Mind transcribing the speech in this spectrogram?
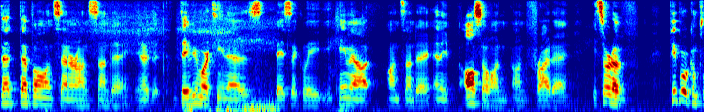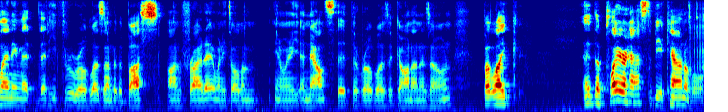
that that ball in center on Sunday. You know, Davey Martinez basically he came out on Sunday and he also on on Friday. He sort of people were complaining that that he threw Robles under the bus on Friday when he told them, you know, when he announced that the Robles had gone on his own. But like uh, the player has to be accountable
